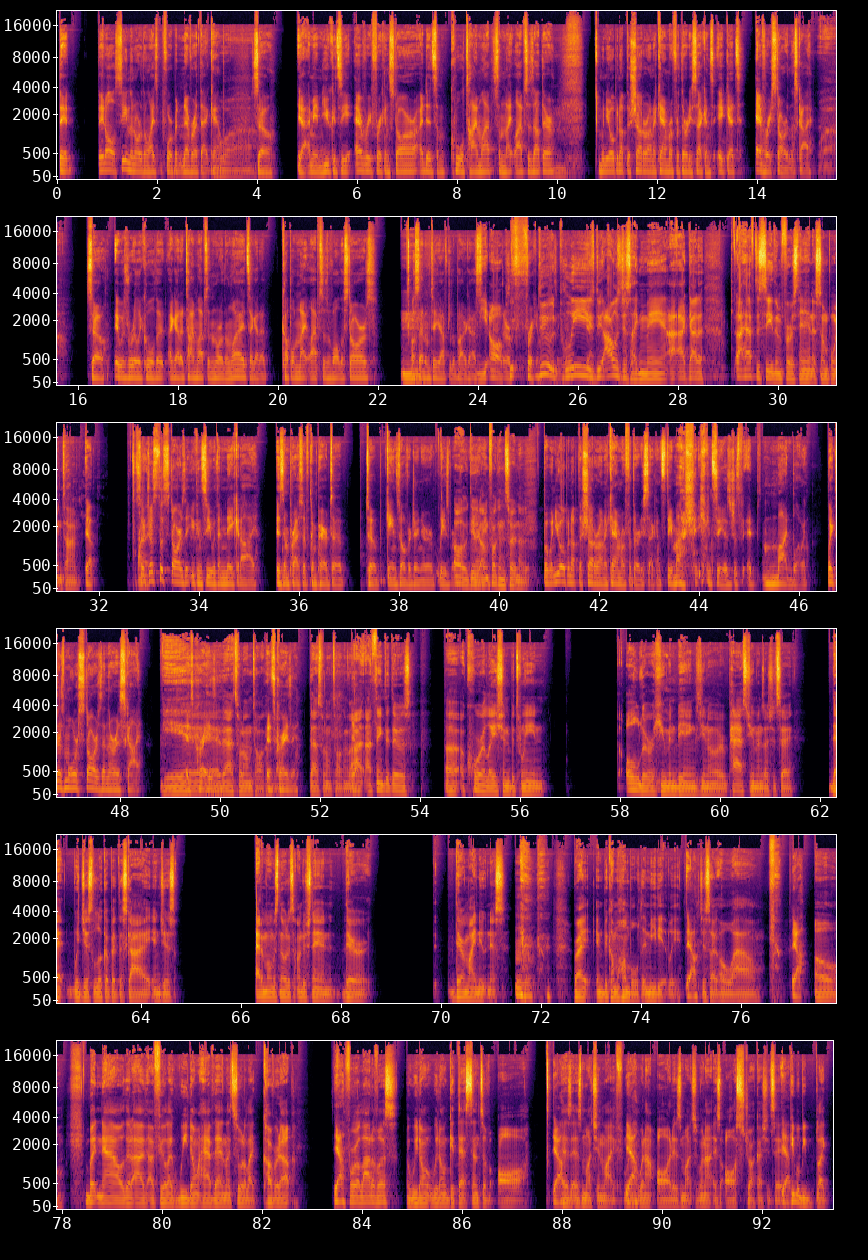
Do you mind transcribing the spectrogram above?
they had they'd all seen the northern lights before, but never at that camp. Wow. So, yeah, I mean, you could see every freaking star. I did some cool time lapse, some night lapses out there. Mm. When you open up the shutter on a camera for 30 seconds, it gets every star in the sky. Wow. So it was really cool that I got a time lapse of the northern lights. I got a couple night lapses of all the stars. Mm. I'll send them to you after the podcast. Yeah, oh, They're ple- freaking dude, please, dude. I was just like, man, I, I gotta, I have to see them firsthand at some point in time. Yep. So Alright. just the stars that you can see with a naked eye is impressive compared to to Gainesville, Virginia, or Leesburg. Oh, You know dude, what I I'm mean? fucking certain of it. But when you open up the shutter on a camera for 30 seconds, the amount of shit you can see is just it's mind blowing. Like there's more stars than there is sky. Yeah, it's crazy. That's what I'm talking. About. It's about. crazy. That's what I'm talking about. Yeah. I, I think that there's uh, a correlation between older human beings, you know, or past humans, I should say, that would just look up at the sky and just, at a moment's notice, understand their their minuteness, Mhm. right, and become humbled immediately. Yeah. Just like, oh wow, Yeah. oh. But now that I I feel like we don't have that, and like sort of like covered up Yeah. for a lot of us. We don't we don't get that sense of awe Yeah. as as much in life. We're Yeah. not, we're not awed as much. We're not as awestruck, I should say. Yeah. People be like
